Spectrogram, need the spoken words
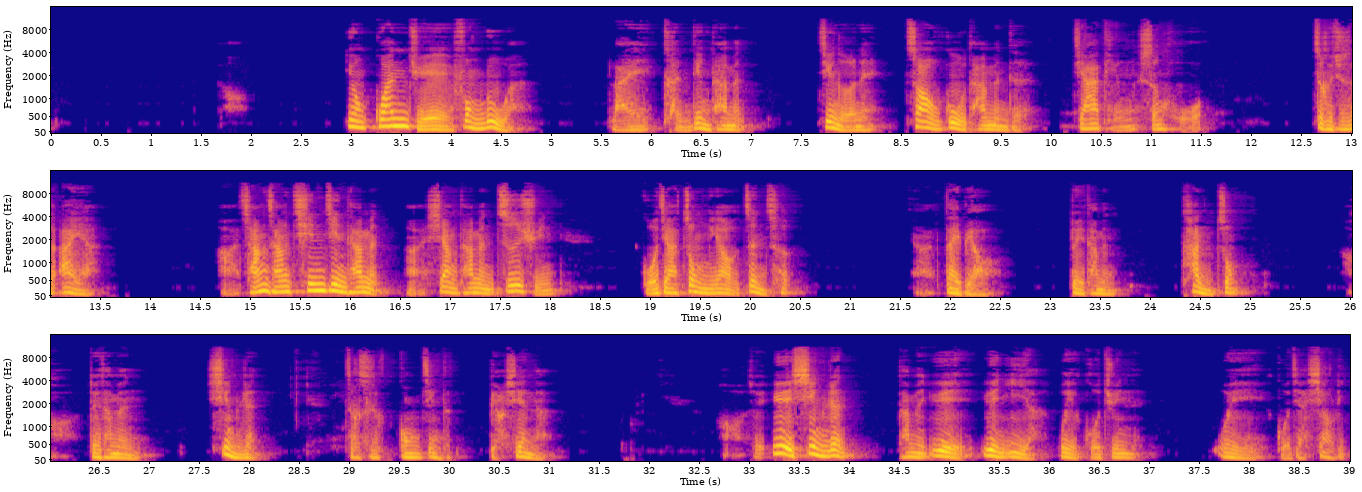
用官爵俸禄啊，来肯定他们，进而呢照顾他们的家庭生活，这个就是爱呀！啊，常常亲近他们啊，向他们咨询国家重要政策，啊，代表对他们看重，对他们信任，这个是恭敬的表现呢。啊，所以越信任他们，越愿意啊为国君、为国家效力。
